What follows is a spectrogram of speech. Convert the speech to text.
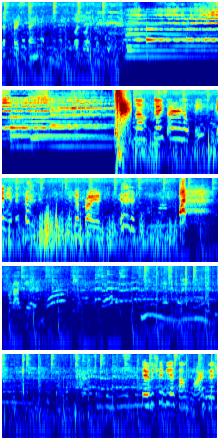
That first time. What was it? Flies are healthy. You can eat it. You can fry it. There should be a sound mark. Like,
